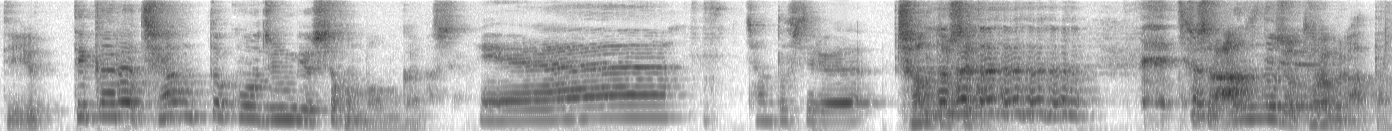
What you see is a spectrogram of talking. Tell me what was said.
て言ってから、ちゃんとこう準備をして本番を迎えましたよ。へえちゃんとしてるちゃんとしてた。そしたら案の定トラブルあったの。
